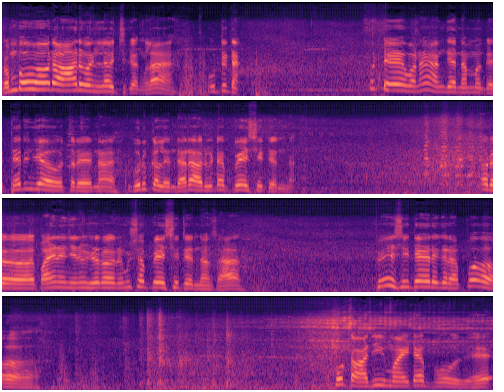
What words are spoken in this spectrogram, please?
ரொம்ப ஒரு ஆர்வம் இல்லை வச்சுக்கோங்களேன். விட்டுட்டேன். விட்டு உடனே அங்கே நமக்கு தெரிஞ்ச ஒருத்தர் நான் குருக்கள் இருந்தார் அவர்கிட்ட பேசிகிட்டு இருந்தேன். ஒரு பதினஞ்சு நிமிஷம் இருபது நிமிஷம் பேசிகிட்டு இருந்தேன் சார். பேசிகிட்டே இருக்கிறப்போ கூட்டம் அதிகமாகிட்டே போகுது.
